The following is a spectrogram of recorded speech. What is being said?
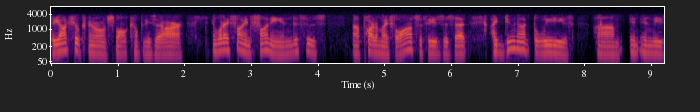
The entrepreneurial and small companies are. And what I find funny, and this is uh, part of my philosophies, is that I do not believe um, in, in these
